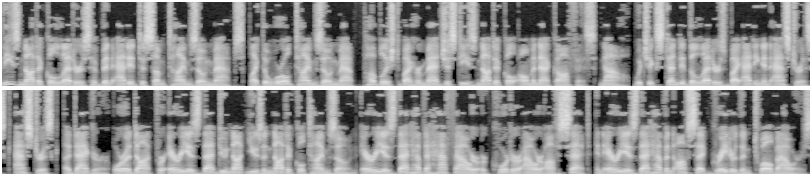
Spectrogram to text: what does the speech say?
These nautical letters have been added to some time zone maps, like the World Time Zone map published by Her Majesty's Nautical Almanac Office now, which extended the letters by adding an asterisk, asterisk a dagger or a dot for areas that do not use a nautical time zone areas that have a half-hour or quarter-hour offset, and areas that have an offset greater than 12 hours,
